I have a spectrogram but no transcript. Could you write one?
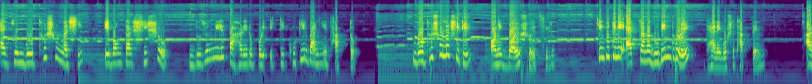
একজন বৌদ্ধ সন্ন্যাসী এবং তার শিষ্য দুজন মিলে পাহাড়ের ওপর একটি কুটির বানিয়ে থাকত। বৌদ্ধ সন্ন্যাসীটির অনেক বয়স হয়েছিল, কিন্তু তিনি একটানা দুদিন ধরে ধ্যানে বসে থাকতেন আর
